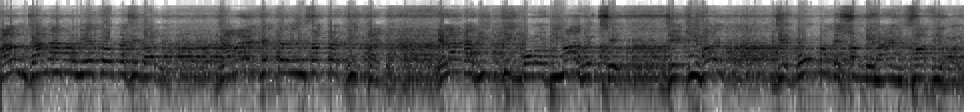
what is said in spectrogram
কারণ জানে আমার মেয়ে তোর কাছে যাবে। জামাইয়ের ভিত্তিক বড় বিমার হচ্ছে যে কি হয়? যে বৌমাদের সঙ্গে না ইনসাফি হয়।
